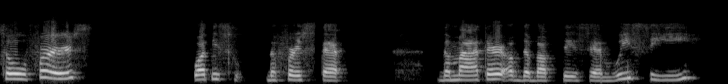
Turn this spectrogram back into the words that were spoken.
So first, what is the first step? The matter of the baptism. We see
